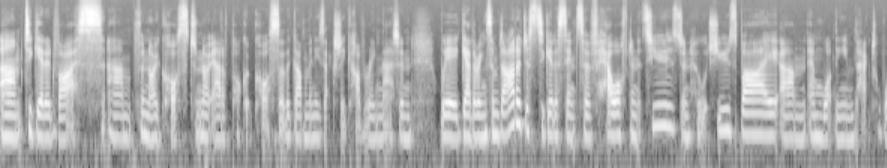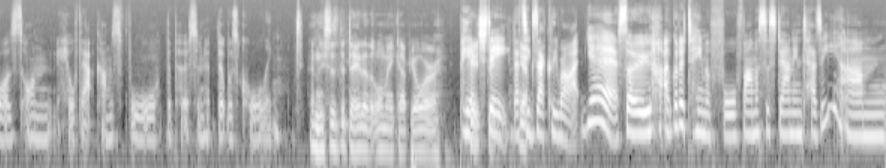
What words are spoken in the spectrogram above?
um, to get advice um, for no cost, no out of pocket cost. So the government is actually covering that, and we're gathering some data just to get a sense of how often it's used and who it's used by, um, and what the impact was on health outcomes for the person that was calling. And this is the data that will make up your PhD. PhD. That's yep. exactly right. Yeah. So I've got a team of four pharmacists down in Tassie, um,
